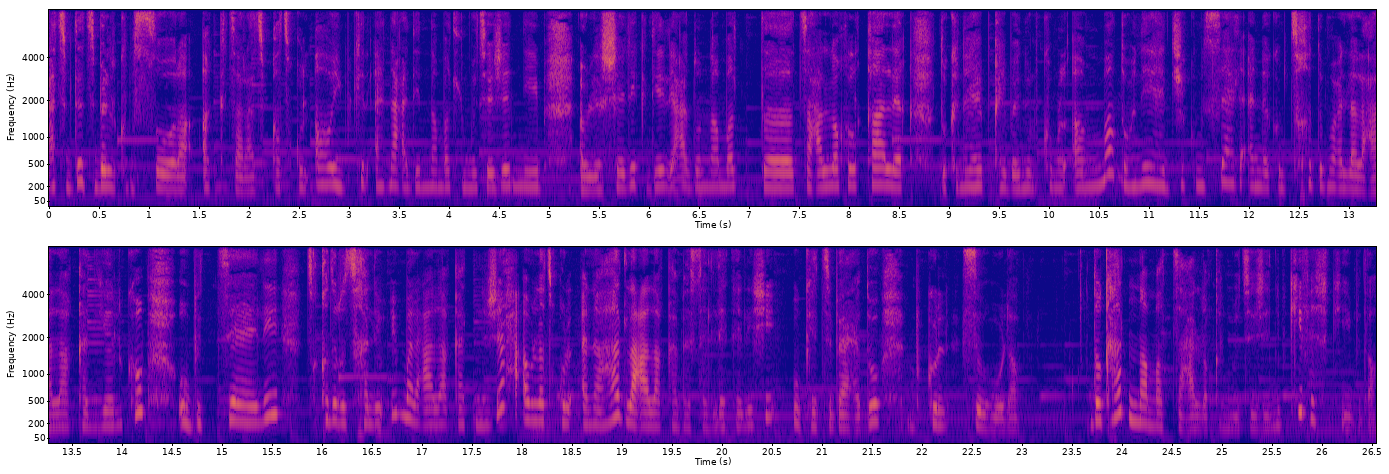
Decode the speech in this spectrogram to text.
غتبدا تبان لكم الصورة أكثر غتبقى تقول آه يمكن أنا عندي النمط المتجنب أو الشريك ديالي عنده النمط التعلق القلق. دوك هنا يبقى يبانوا لكم الأنماط وهنا تجيكم سهله أنكم تخدموا على العلاقة ديالكم وبالتالي تقدروا تخليو إما العلاقة تنجح أو لا تقول أنا هاد العلاقة ما سلكه وكتباعدوا بكل سهولة. دونك هاد النمط التعلق المتجنب كيفاش كيبدا؟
